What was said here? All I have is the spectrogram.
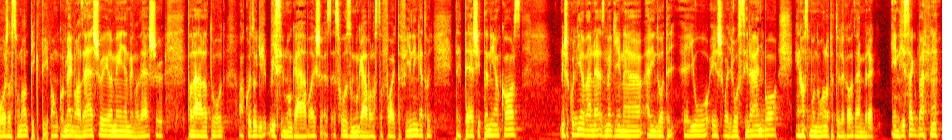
borzasztóan addiktív. Amikor megvan az első élményed, meg az első találatod, akkor az úgy viszi magával, és ez, ez hozza magával azt a fajta feelinget, hogy te teljesíteni akarsz, és akkor nyilván ez megint elindult egy jó és vagy rossz irányba. Én azt mondom alapvetőleg az emberek, én hiszek benne,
